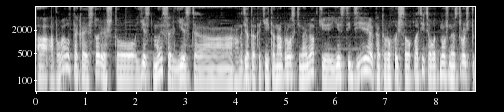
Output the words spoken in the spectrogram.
А, а бывала такая история, что есть мысль, есть а, где-то какие-то наброски, наметки, есть идея, которую хочется воплотить, а вот нужные строчки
